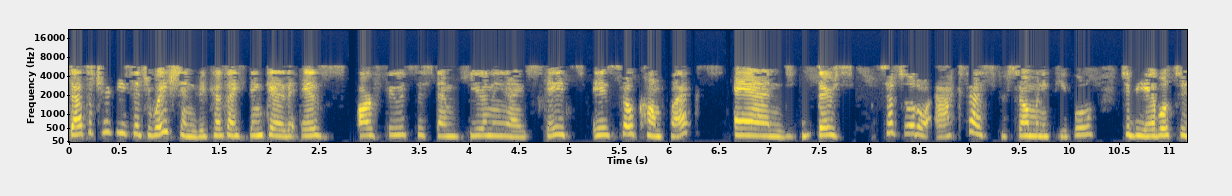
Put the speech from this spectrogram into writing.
That's a tricky situation because I think it is our food system here in the United States is so complex and there's such little access for so many people to be able to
